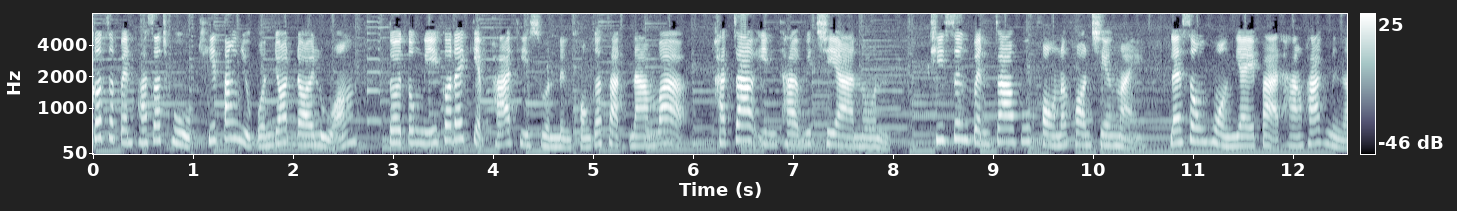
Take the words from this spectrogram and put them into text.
ก็จะเป็นพระสถูปที่ตั้งอยู่บนยอดดอยหลวง โดยตรงนี้ก็ได้เก็บพระอาทิส่วนหนึ่งของกษัตริย์นามว่า พระเจ้าอินทวิชยานนท์ที่ซึ่งเป็นเจ้าผู้ครองนครเชียงใหม่ และทรงห่วงใยป่าทางภาคเหนือ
